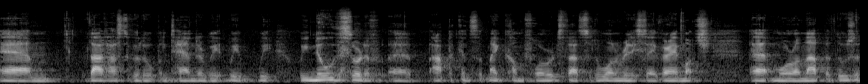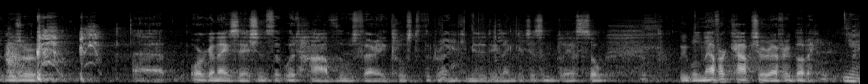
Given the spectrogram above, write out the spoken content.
Um, that has to go to open tender. We, we, we, we know the sort of uh, applicants that might come forward to that, so I don't want to really say very much uh, more on that, but those are, those are organisations that would have those very close to the ground community linkages in place. So we will never capture everybody. Yeah.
